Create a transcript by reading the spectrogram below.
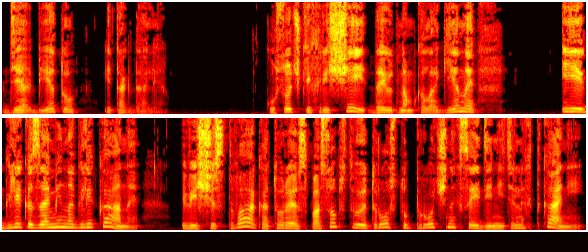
диабету и так далее. Кусочки хрящей дают нам коллагены и гликозаминогликаны, вещества, которые способствуют росту прочных соединительных тканей,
